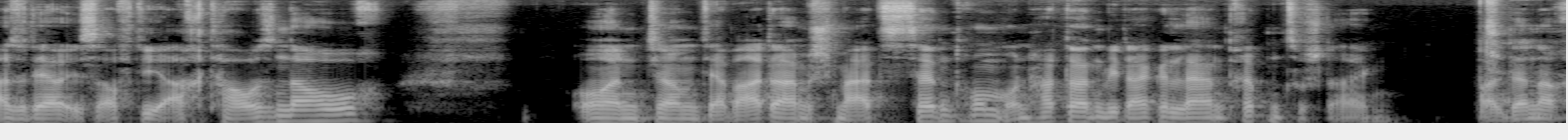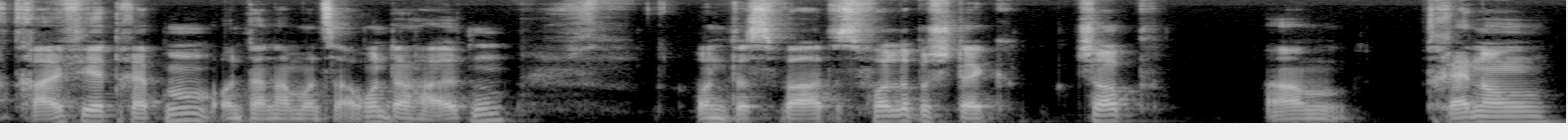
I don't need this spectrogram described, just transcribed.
also der ist auf die 8000er hoch und ähm, der war da im Schmerzzentrum und hat dann wieder gelernt, Treppen zu steigen. Weil der nach drei, vier Treppen und dann haben wir uns auch unterhalten und das war das volle Besteck. Job, ähm, Trennung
